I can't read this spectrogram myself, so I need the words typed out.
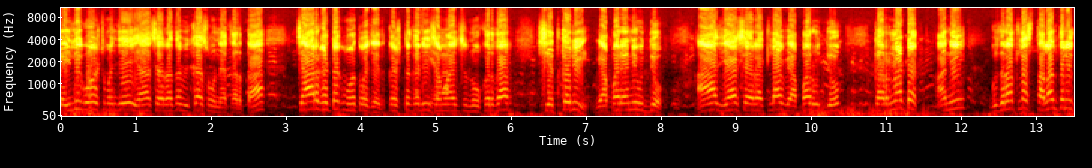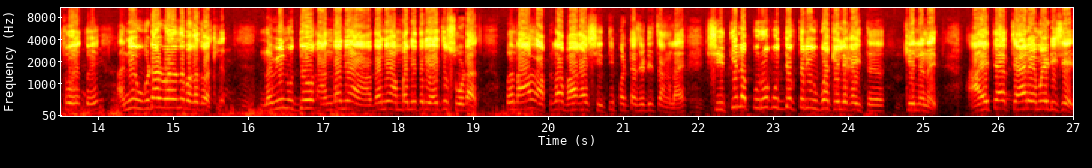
पहिली गोष्ट म्हणजे ह्या शहराचा विकास होण्याकरता चार घटक महत्त्वाचे आहेत. कष्टकरी समाज नोकरदार शेतकरी व्यापारी आणि उद्योग. आज या शहरातला व्यापार उद्योग कर्नाटक आणि गुजरातला स्थलांतरित होतोय आणि उघड्या डोळ्यानं बघत बसल्यात नवीन उद्योग अंदाने अदानी अंबानी तरी यायचं सोडाच. पण आज आपला भाग हा शेती पट्ट्यासाठी चांगला आहे. शेतीला पूरक उद्योग तरी उभा केले का इथं? केले नाहीत. आहे त्या चार एम आय डी सी आहेत.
